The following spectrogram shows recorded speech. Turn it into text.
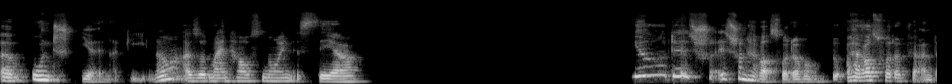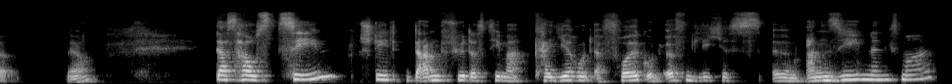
ähm, und Stierenergie. Ne? Also mein Haus 9 ist sehr, ja, der ist, ist schon Herausforderung, herausfordernd für andere. Ja? Das Haus 10 steht dann für das Thema Karriere und Erfolg und öffentliches ähm, Ansehen, nenne ich es mal.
